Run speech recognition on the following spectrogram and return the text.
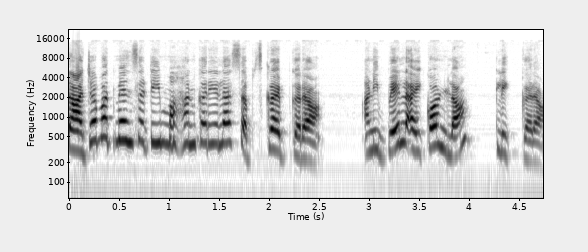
ताज्या बातम्यांसाठी महान करेला सबस्क्राईब करा आणि बेल आयकॉनला क्लिक करा.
